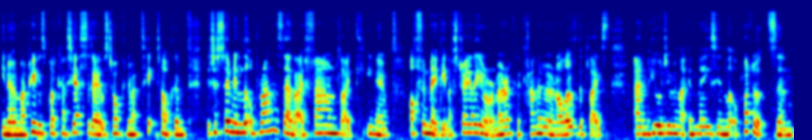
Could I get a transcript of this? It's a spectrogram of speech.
You know, in my previous podcast yesterday, I was talking about TikTok, and there's just so many little brands there that I found, like you know, often maybe in Australia or America, Canada, and all over the place, um, who are doing like amazing little products and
